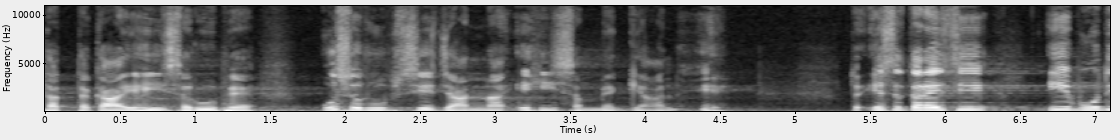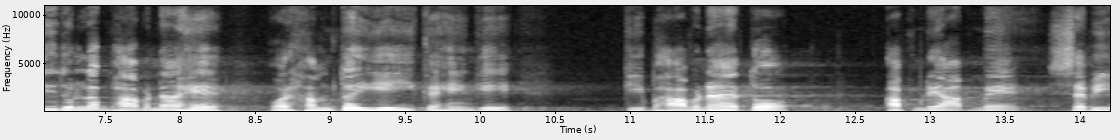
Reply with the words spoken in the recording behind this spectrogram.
तत्व का यही स्वरूप है, उस रूप से जानना यही सम्यक ज्ञान है। तो इस तरह से ये बोधि दुर्लभ भावना है और हम तो यही कहेंगे कि भावनाएँ तो अपने आप में सभी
